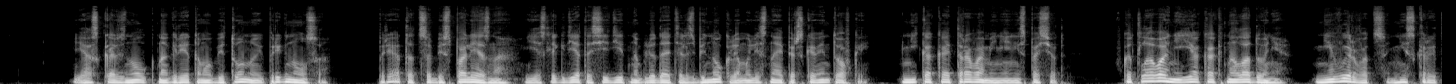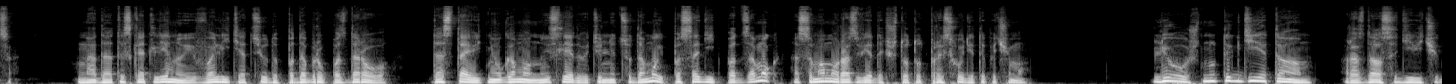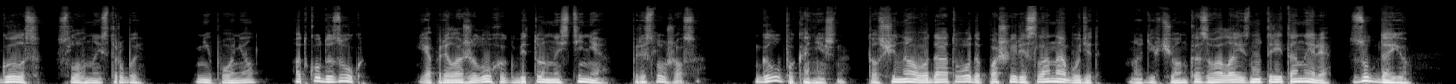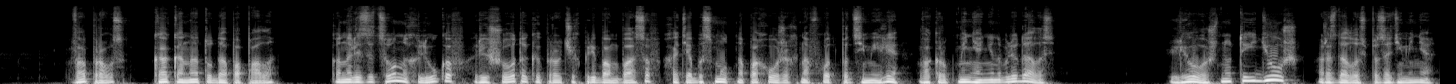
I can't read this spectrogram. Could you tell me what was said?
Я скользнул к нагретому бетону и пригнулся. Прятаться бесполезно, если где-то сидит наблюдатель с биноклем или снайперской винтовкой. Никакая трава меня не спасет. В котловане я как на ладони. Не вырваться, не скрыться. Надо отыскать Лену и валить отсюда по добру, по здорову. Доставить неугомонную исследовательницу домой, посадить под замок, а самому разведать, что тут происходит и почему. «Лёш, ну ты где там?» – раздался девичий голос, словно из трубы. «Не понял. Откуда звук?» Я приложил ухо к бетонной стене, прислушался. Глупо, конечно. Толщина водоотвода пошире слона будет, но девчонка звала изнутри тоннеля. Зуб даю. Вопрос, как она туда попала? Канализационных люков, решеток и прочих прибамбасов, хотя бы смутно похожих на вход подземелья, вокруг меня не наблюдалось. «Лёш, ну ты идёшь?» – раздалось позади меня.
